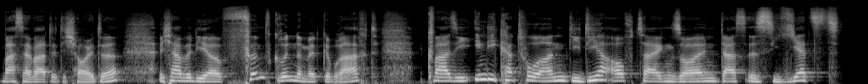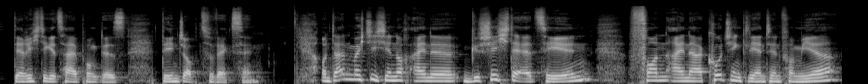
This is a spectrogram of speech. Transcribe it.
Was erwartet dich heute? Ich habe dir fünf Gründe mitgebracht, quasi Indikatoren, die dir aufzeigen sollen, dass es jetzt der richtige Zeitpunkt ist, den Job zu wechseln. Und dann möchte ich dir noch eine Geschichte erzählen von einer Coaching-Klientin von mir.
